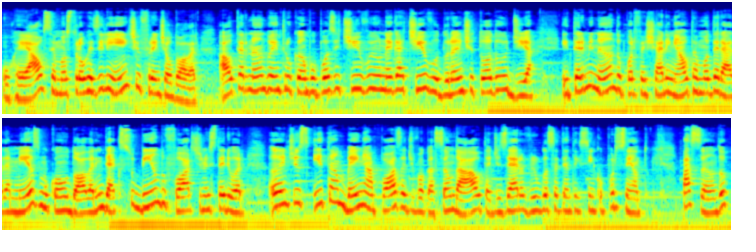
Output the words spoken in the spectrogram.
O real se mostrou resiliente frente ao dólar, alternando entre o campo positivo e o negativo durante todo o dia e terminando por fechar em alta moderada, mesmo com o dólar index subindo forte no exterior, antes e também após a divulgação da alta de 0,75%, passando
